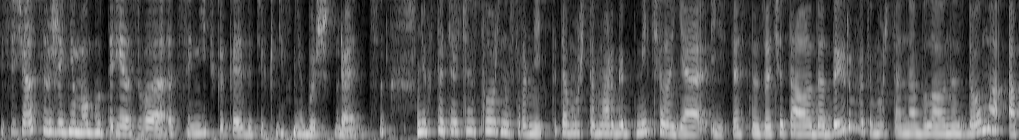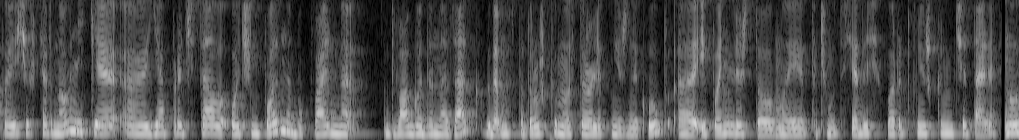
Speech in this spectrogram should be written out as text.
И сейчас уже не могу трезво оценить, какая из этих книг мне больше нравится. Мне, кстати, очень сложно сравнить, потому что Маргарет Митчелла я, естественно, зачитала до дыр, потому что она была у нас дома, а «Поющих терновнике» э, я прочитала очень поздно, буквально два года назад, когда мы с подружками устроили книжный клуб э, и поняли, что мы почему-то все до сих пор эту книжку не читали. Ну,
